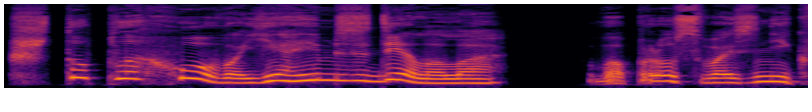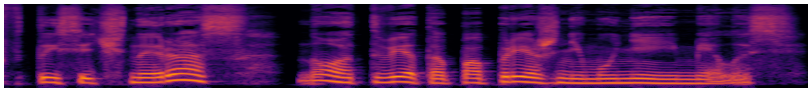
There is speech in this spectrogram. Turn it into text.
Что плохого я им сделала? Вопрос возник в тысячный раз, но ответа по-прежнему не имелось.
